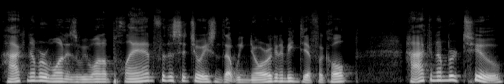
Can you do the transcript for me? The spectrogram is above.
Hack number one is we want to plan for the situations that we know are going to be difficult. Hack number two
